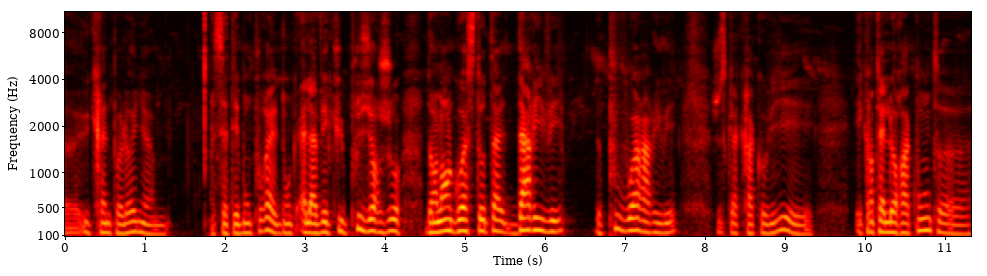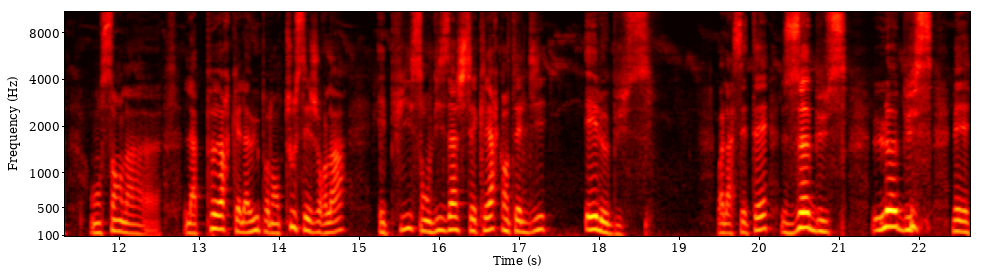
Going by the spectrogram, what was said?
euh, Ukraine-Pologne, c'était bon pour elle. Donc, elle a vécu plusieurs jours dans l'angoisse totale d'arriver, de pouvoir arriver jusqu'à Cracovie. Et, quand elle le raconte, on sent la peur qu'elle a eue pendant tous ces jours-là et puis son visage s'éclaire quand elle dit et le bus. Voilà, c'était the bus, le bus. Mais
